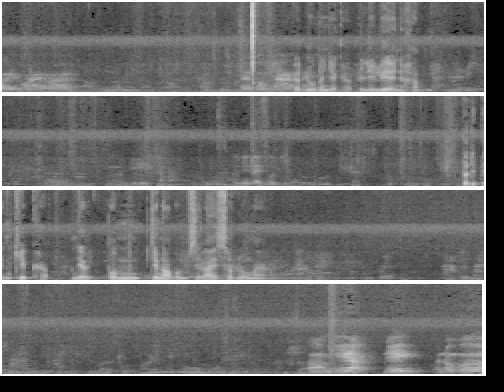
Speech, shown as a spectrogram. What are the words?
ออย่ามาอย่ามาให้ตกห้างก็ดูบรรยากาศไปเรื่อยๆนะครับตัวนี้ไลฟ์สดอยู่ตอนนี้เป็นคลิปครับ เดี๋ยวผมจีนอผมสิไล่สดลงมา อ่าเงียบนิ่งพนมมือ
